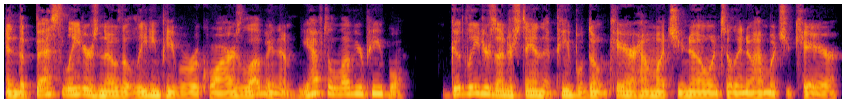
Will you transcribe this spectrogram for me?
And the best leaders know that leading people requires loving them. You have to love your people. Good leaders understand that people don't care how much you know until they know how much you care.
